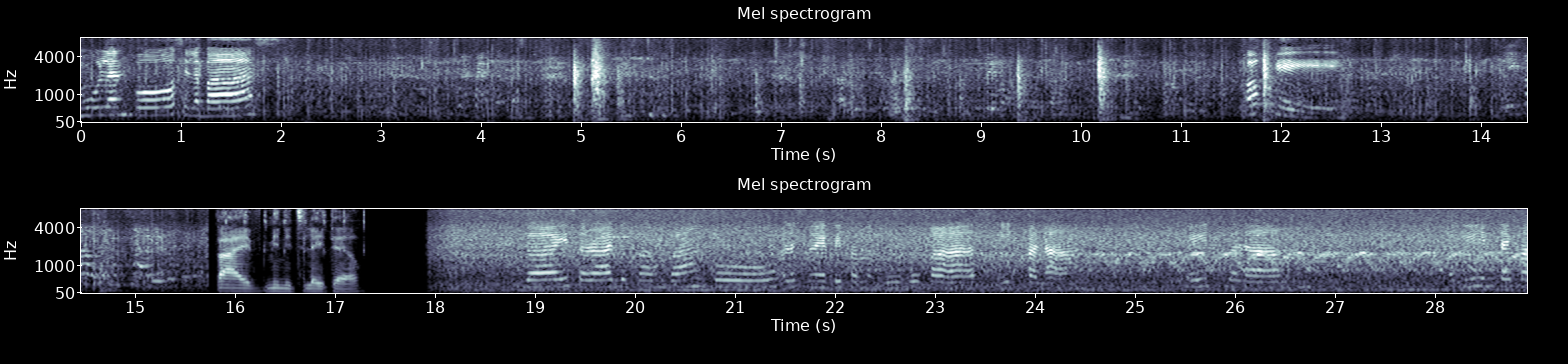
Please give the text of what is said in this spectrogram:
Umuulan po sa labas. Okay. Five minutes later. Guys, sarado pa ang bangko. Alas 9 pa magbubukas. 8 pa lang. 8 pa lang. Maghihintay pa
